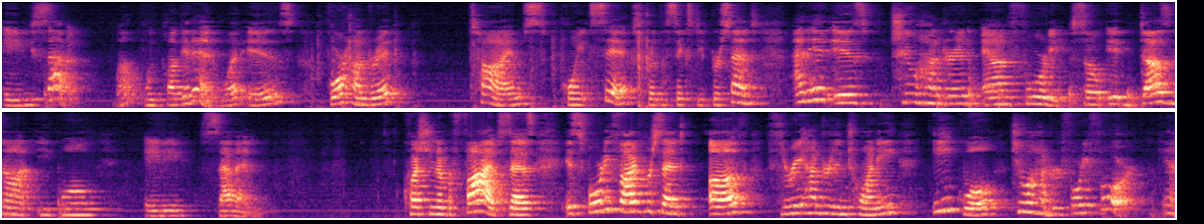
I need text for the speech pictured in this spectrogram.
87? Well, we plug it in. What is 400 times 0.6 for the 60%? And it is 240. So it does not equal 87. Question number five says, is 45% of 320 equal to 144? Again,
